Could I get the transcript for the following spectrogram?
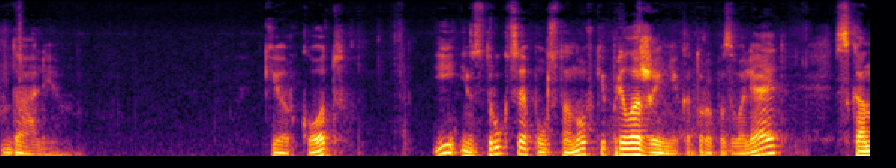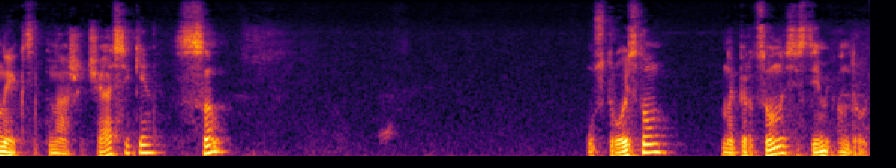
Далее. QR-код и инструкция по установке приложения, которое позволяет сконнектить наши часики с устройством на операционной системе Android.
